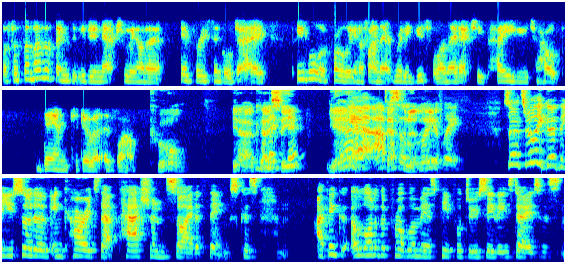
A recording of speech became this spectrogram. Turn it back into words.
But for some other things that you do naturally on it every single day, people are probably going to find that really useful, and they'd actually pay you to help them to do it as well. Cool. Yeah. Okay. So you, sense? yeah, yeah, definitely. absolutely. So it's really good that you sort of encourage that passion side of things because I think a lot of the problem is people do see these days is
